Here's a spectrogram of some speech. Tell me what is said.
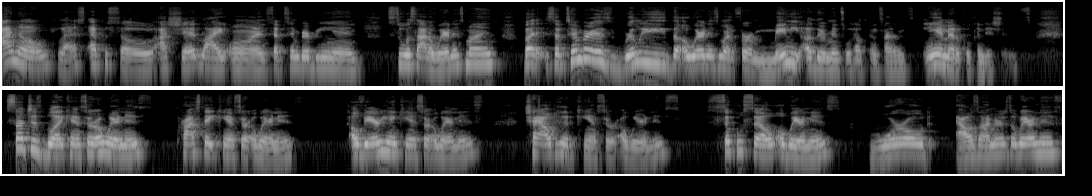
I know last episode I shed light on September being Suicide Awareness Month, but September is really the awareness month for many other mental health concerns and medical conditions, such as blood cancer awareness, prostate cancer awareness, ovarian cancer awareness, childhood cancer awareness, sickle cell awareness, world Alzheimer's awareness,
